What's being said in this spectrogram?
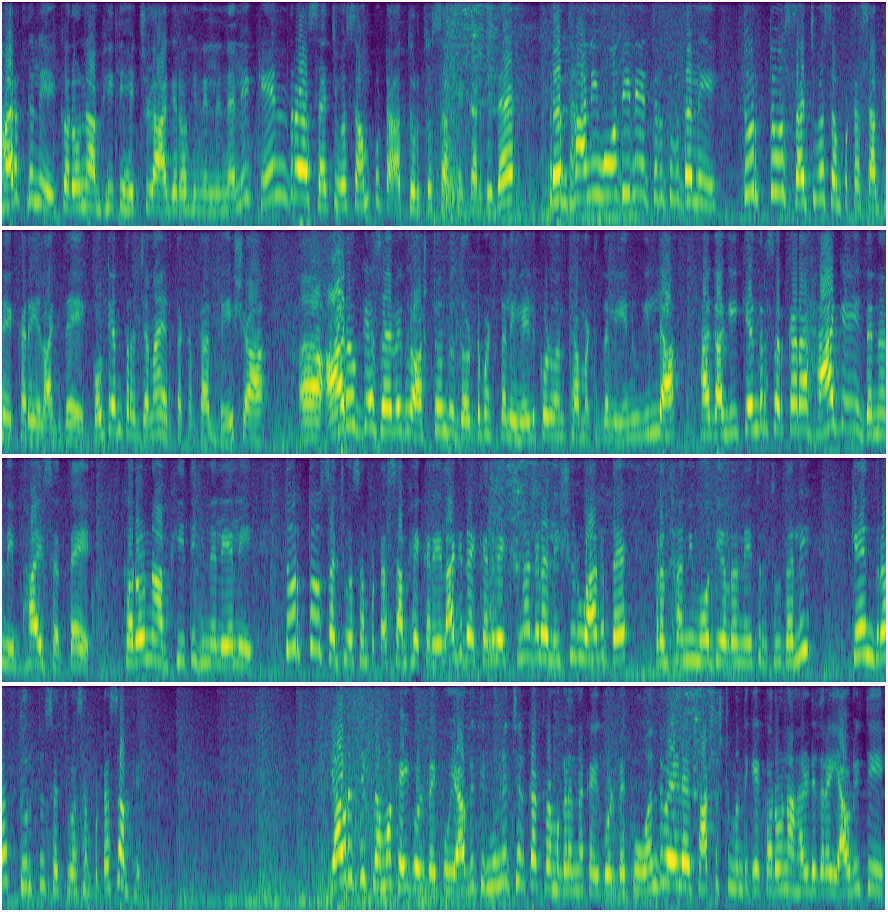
ಭಾರತದಲ್ಲಿ ಕೊರೋನಾ ಭೀತಿ ಹೆಚ್ಚಳ ಆಗಿರೋ ಹಿನ್ನೆಲೆಯಲ್ಲಿ ಕೇಂದ್ರ ಸಚಿವ ಸಂಪುಟ ತುರ್ತು ಸಭೆ ಕರೆದಿದೆ. ಪ್ರಧಾನಿ ಮೋದಿ ನೇತೃತ್ವದಲ್ಲಿ ತುರ್ತು ಸಚಿವ ಸಂಪುಟ ಸಭೆ ಕರೆಯಲಾಗಿದೆ. ಕೋಟ್ಯಂತರ ಜನ ಇರ್ತಕ್ಕಂಥ ದೇಶ ಆರೋಗ್ಯ ಸೇವೆಗಳು ಅಷ್ಟೊಂದು ದೊಡ್ಡ ಮಟ್ಟದಲ್ಲಿ ಹೇಳಿಕೊಳ್ಳುವಂತಹ ಮಟ್ಟದಲ್ಲಿ ಏನೂ ಇಲ್ಲ. ಹಾಗಾಗಿ ಕೇಂದ್ರ ಸರ್ಕಾರ ಹೇಗೆ ಇದನ್ನ ನಿಭಾಯಿಸುತ್ತೆ? ಕೊರೋನಾ ಭೀತಿ ಹಿನ್ನೆಲೆಯಲ್ಲಿ ತುರ್ತು ಸಚಿವ ಸಂಪುಟ ಸಭೆ ಕರೆಯಲಾಗಿದೆ. ಕೆಲವೇ ಕ್ಷಣಗಳಲ್ಲಿ ಶುರುವಾಗುತ್ತೆ. ಪ್ರಧಾನಿ ಮೋದಿ ಅವರ ನೇತೃತ್ವದಲ್ಲಿ ಕೇಂದ್ರ ತುರ್ತು ಸಚಿವ ಸಂಪುಟ ಸಭೆ. ಯಾವ ರೀತಿ ಕ್ರಮ ಕೈಗೊಳ್ಳಬೇಕು ಯಾವ ರೀತಿ ಮುನ್ನೆಚ್ಚರಿಕಾ ಕ್ರಮಗಳನ್ನ ಕೈಗೊಳ್ಳಬೇಕು ಒಂದು ವೇಳೆ ಸಾಕಷ್ಟು ಮಂದಿಗೆ ಕೊರೋನಾ ಹರಡಿದರೆ ಯಾವ ರೀತಿ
